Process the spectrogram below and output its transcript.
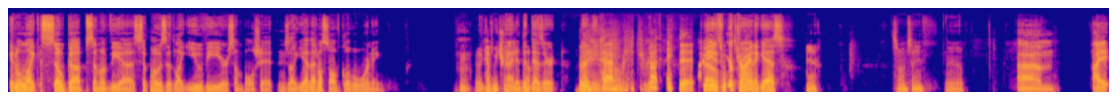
it'll like soak up some of the uh, supposed like UV or some bullshit. And he's like, yeah, that'll solve global warming. Hmm. Gonna Have we tried it, The though? desert. I mean, Have we tried it? I mean, it's worth trying, I guess. Yeah, that's what I'm saying. Yeah. Um, I,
